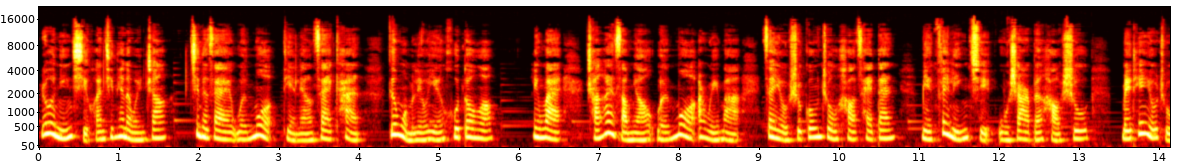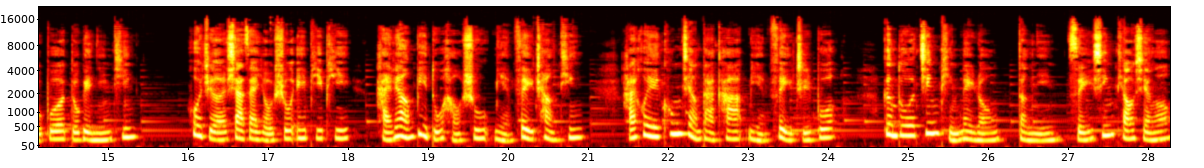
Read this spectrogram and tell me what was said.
如果您喜欢今天的文章，记得在文末点亮再看，跟我们留言互动哦。另外，长按扫描文末二维码，在有书公众号菜单免费领取五十二本好书，每天有主播读给您听，或者下载有书 APP，海量必读好书免费畅听，还会空降大咖免费直播，更多精品内容等您随心挑选哦。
